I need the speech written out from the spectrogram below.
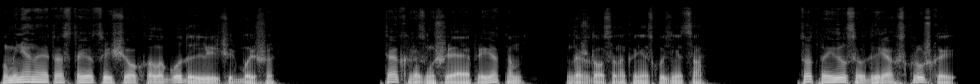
У меня на это остается еще около года или чуть больше. Так, размышляя о приятном, дождался наконец кузнеца. Тот появился в дверях с кружкой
